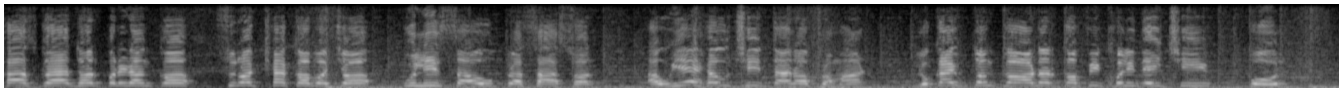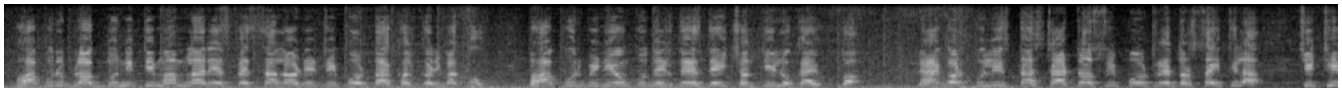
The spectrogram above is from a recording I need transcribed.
खास गयाधर परिड़ा सुरक्षा कवच पुलिस आउ प्रशासन आउ ये हूँ तार प्रमाण ଲୋକାୟୁକ୍ତଙ୍କ ଅର୍ଡର କପି ଖୋଲିଦେଇଛି ପୋଲ୍ ଭାପୁର ବ୍ଲକ ଦୁର୍ନୀତି ମାମଲାରେ ସ୍ପେଶାଲ ଅଡିଟ୍ ରିପୋର୍ଟ ଦାଖଲ କରିବାକୁ ଭାପୁର ବିଡିଓଙ୍କୁ ନିର୍ଦ୍ଦେଶ ଦେଇଛନ୍ତି ଲୋକାୟୁକ୍ତ ନୟାଗଡ଼ ପୁଲିସ ତା ଷ୍ଟାଟସ୍ ରିପୋର୍ଟରେ ଦର୍ଶାଇଥିଲା ଚିଠି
